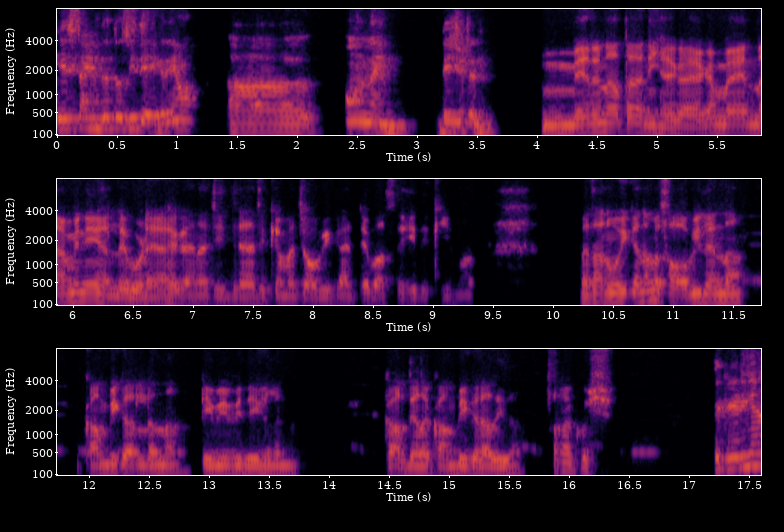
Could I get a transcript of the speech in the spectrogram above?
ਇਸ ਟਾਈਮ ਤੇ ਤੁਸੀਂ ਦੇਖ ਰਹੇ ਹੋ ਆਨਲਾਈਨ ਡਿਜੀਟਲੀ ਮੇਰੇ ਨਾਲ ਤਾਂ ਨਹੀਂ ਹੈਗਾ ਹੈਗਾ। ਮੈਂ ਇੰਨਾ ਵੀ ਨਹੀਂ ਹੱਲੇ ਵੜਿਆ ਹੈਗਾ ਇਹਨਾਂ ਚੀਜ਼ਾਂ 'ਚ ਕਿ ਮੈਂ 24 ਘੰਟੇ ਬਸ ਇਹੀ ਦੇਖੀ ਜਾਵਾਂ। ਮੈਂ ਤੁਹਾਨੂੰ ਉਹੀ ਕਹਿੰਦਾ ਮੈਂ ਸੌ ਵੀ ਲੈਣਾ ਕੰਮ ਵੀ ਕਰ ਲੈਣਾ ਟੀਵੀ ਵੀ ਦੇਖ ਲੈਣਾ ਘਰਦਿਆਂ ਦਾ ਕੰਮ ਵੀ ਕਰਾ ਦਈਦਾ ਸਾਰਾ ਕੁਝ ਤੇ ਕਿਹੜੀਆਂ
